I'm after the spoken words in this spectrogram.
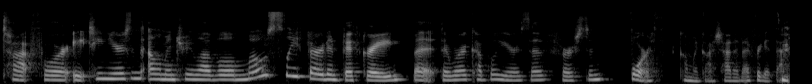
taught for 18 years in the elementary level, mostly third and fifth grade, but there were a couple years of first and fourth. Oh my gosh, how did I forget that?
